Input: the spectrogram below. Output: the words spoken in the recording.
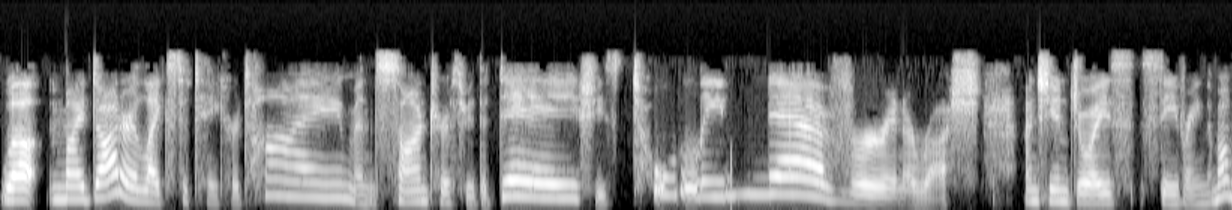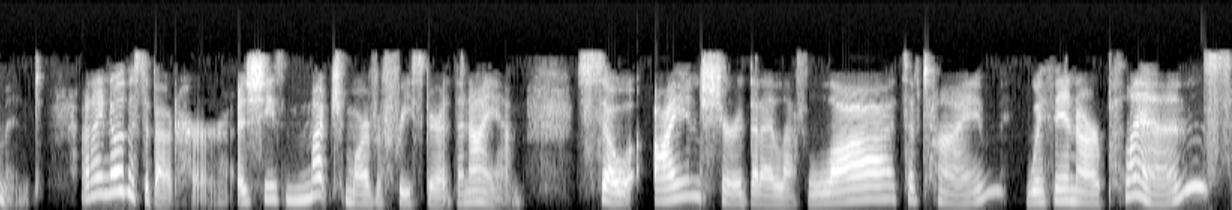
Well, my daughter likes to take her time and saunter through the day. She's totally never in a rush and she enjoys savoring the moment. And I know this about her, as she's much more of a free spirit than I am. So I ensured that I left lots of time within our plans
